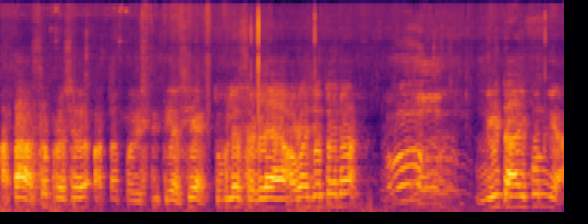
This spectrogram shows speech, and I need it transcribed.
आता असं प्रश आता परिस्थिती अशी आहे. तुमल्या सगळ्या आवाज येतोय ना? नीट ऐकून घ्या.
